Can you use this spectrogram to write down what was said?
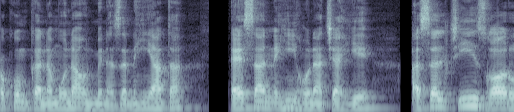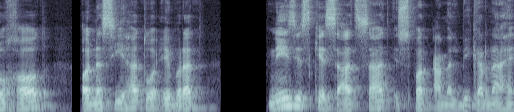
حکم کا نمونہ ان میں نظر نہیں آتا۔ ایسا نہیں ہونا چاہیے۔ اصل چیز غور و خود اور نصیحت و عبرت، نیز اس کے ساتھ ساتھ اس پر عمل بھی کرنا ہے۔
